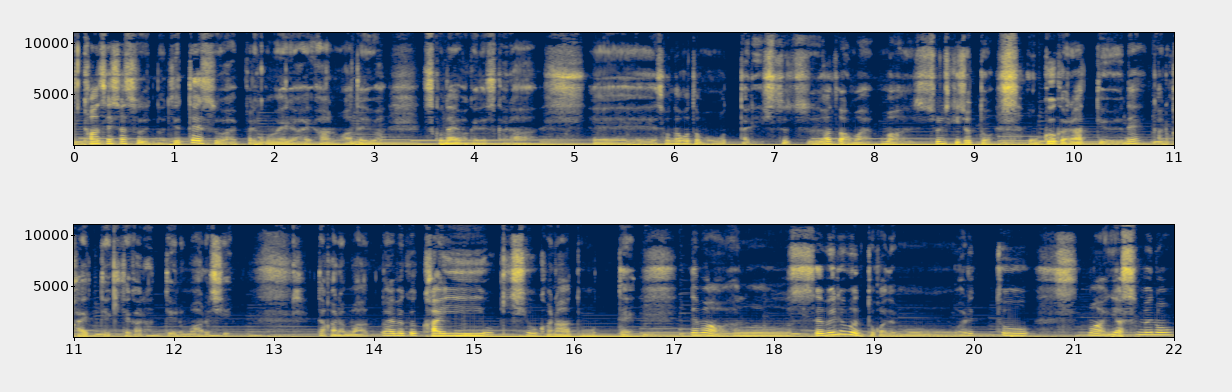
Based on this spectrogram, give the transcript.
うん感染者数の絶対数はやっぱりこのエリアあの辺りは少ないわけですから、えー、そんなことも思ったりしつつあとはまあまあ正直ちょっと億劫かなっていうねあの帰ってきてからっていうのもあるし。だからまあなるべく買い置きしようかなと思って。でまああのセブンイレブンとかでも割とまあ安めの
